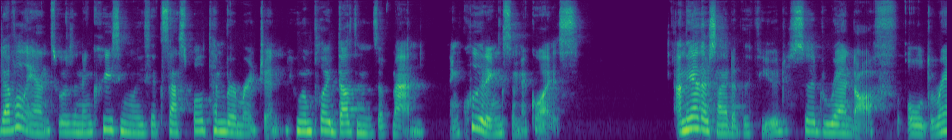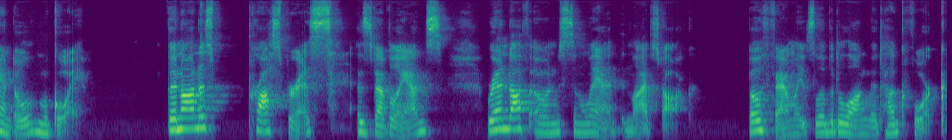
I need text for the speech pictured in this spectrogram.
Devil Anse was an increasingly successful timber merchant who employed dozens of men, including some McCoys. On the other side of the feud stood Randolph, old Randall, McCoy. Though not as prosperous as Devil Anse, Randolph owned some land and livestock. Both families lived along the Tug Fork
